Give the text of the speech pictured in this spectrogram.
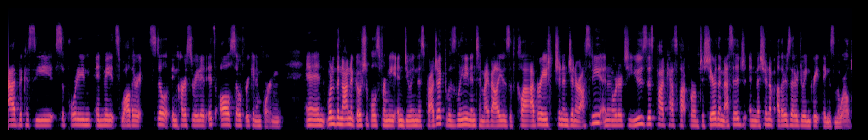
advocacy, supporting inmates while they're still incarcerated. It's all so freaking important. And one of the non-negotiables for me in doing this project was leaning into my values of collaboration and generosity in order to use this podcast platform to share the message and mission of others that are doing great things in the world.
